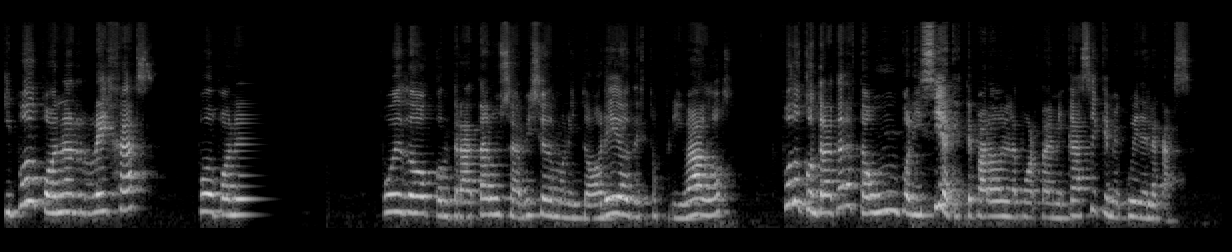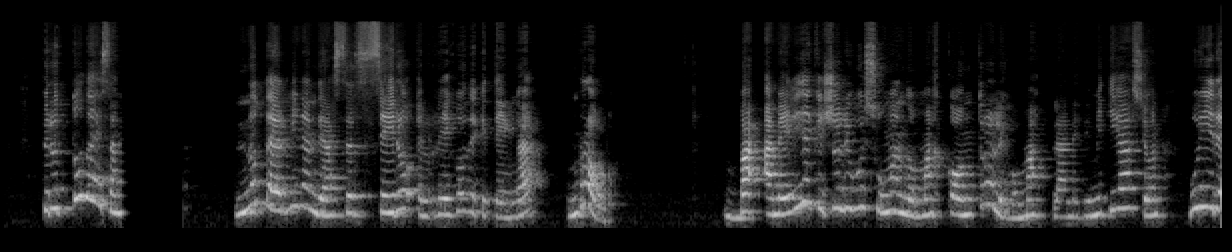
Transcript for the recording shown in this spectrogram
Y puedo poner rejas, puedo poner, puedo contratar un servicio de monitoreo de estos privados, puedo contratar hasta un policía que esté parado en la puerta de mi casa y que me cuide la casa. Pero todas esas no terminan de hacer cero el riesgo de que tenga un robo. A medida que yo le voy sumando más controles o más planes de mitigación, voy a ir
